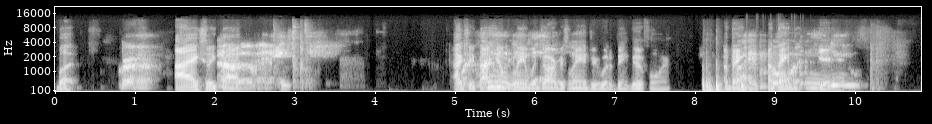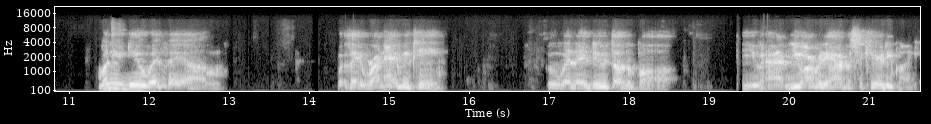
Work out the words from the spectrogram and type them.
But bruh. I actually I thought don't know, man. I- I actually What- thought what him playing do with? Jarvis Landry would have been good for him. I think Right, I think what do you yeah. do? What do you do with a um with a run heavy team who when they do throw the ball, you have you already have a security blanket.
